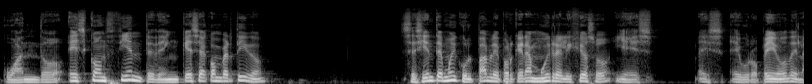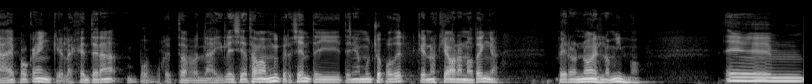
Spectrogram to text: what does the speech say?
cuando es consciente de en qué se ha convertido, se siente muy culpable porque era muy religioso y es, es europeo de la época en que la gente era. pues, estaba- la iglesia estaba muy presente y tenía mucho poder, que no es que ahora no tenga, pero no es lo mismo. Eh,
